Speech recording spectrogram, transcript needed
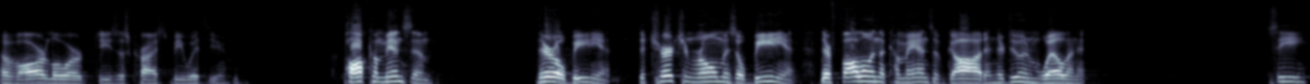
of our Lord Jesus Christ be with you. Paul commends them. They're obedient. The church in Rome is obedient. They're following the commands of God and they're doing well in it. See,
